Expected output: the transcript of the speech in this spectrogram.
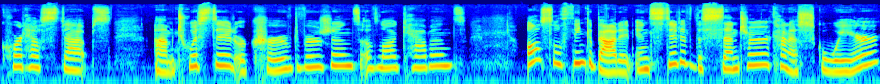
courthouse steps, um, twisted or curved versions of log cabins. Also, think about it instead of the center kind of square,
